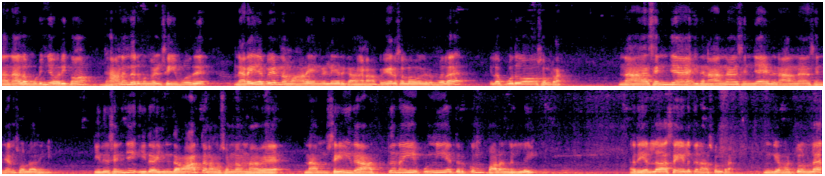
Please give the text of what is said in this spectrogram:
அதனால் முடிஞ்ச வரைக்கும் தான தர்மங்கள் செய்யும்போது நிறைய பேர் நம்ம ஆலயங்கள்லேயே இருக்காங்க. நான் பேர் சொல்லவும் விரும்பலை இல்லை பொதுவாகவும் சொல்கிறேன் நான் செஞ்சேன் இது நான் தான் செஞ்சேன் இது நான் தான் செஞ்சேன்னு சொல்லாதீங்க. இது செஞ்சு இதை இந்த வார்த்தை நம்ம சொன்னோம்னாவே நாம் செய்த அத்தனை புண்ணியத்திற்கும் பலன் இல்லை. அது எல்லா செயலுக்கும் நான் சொல்கிறேன் இங்கே மட்டும் இல்லை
